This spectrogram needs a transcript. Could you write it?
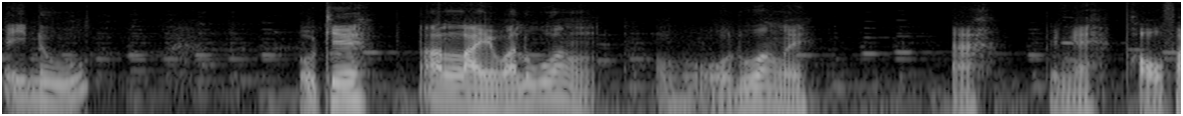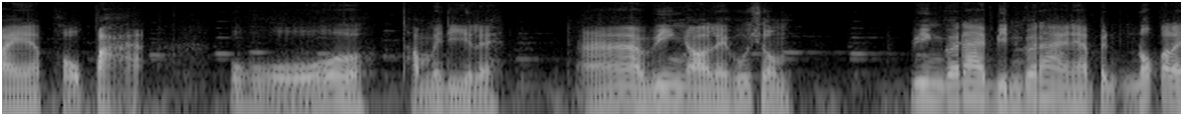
ไอ้หนู โอเค อะไรวะล่วง โอ้โหล่วงเลย อะ เป็นไง เผาไฟครับ เผาป่า โอ้โหทำไม่ดีเลย อ่า วิ่งเอาเลยคุณผู้ชม วิ่งก็ได้บินก็ได้นะ เป็นนกอะไร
